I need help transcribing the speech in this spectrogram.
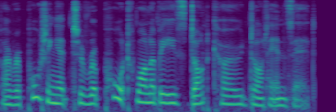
by reporting it to reportwallabies.co.nz.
